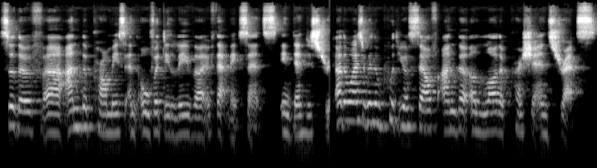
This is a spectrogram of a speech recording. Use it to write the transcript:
sort of uh, under promise and over deliver, if that makes sense in dentistry. Otherwise, you're going to put yourself under a lot of pressure and stress.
